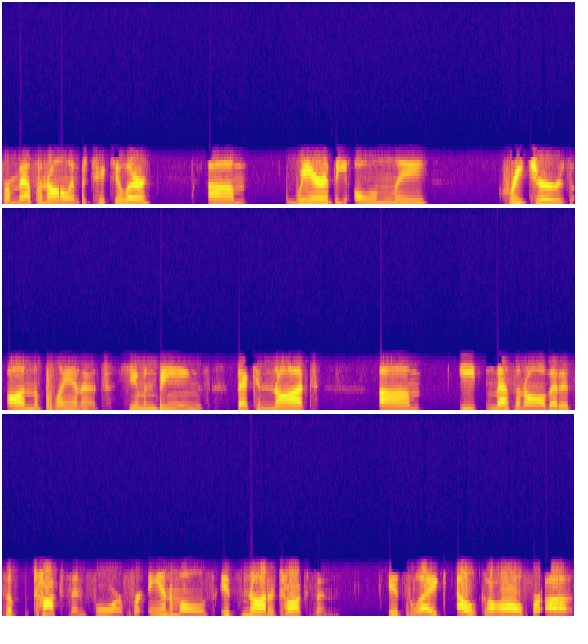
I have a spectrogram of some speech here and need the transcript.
for methanol in particular um we're the only creatures on the planet human beings that cannot um eat methanol that it's a toxin for for animals it's not a toxin it's like alcohol for us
